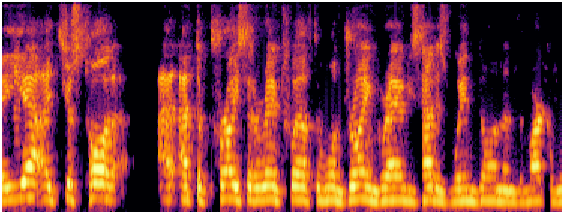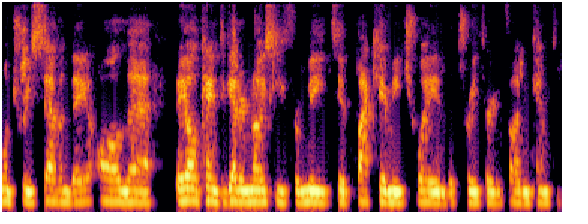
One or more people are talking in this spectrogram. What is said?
uh, yeah, I just thought at, at, the price at around 12 to 1 drying ground he's had his win done and the mark of 137 they all uh, they all came together nicely for me to back him each way in the 335 in Kempton.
